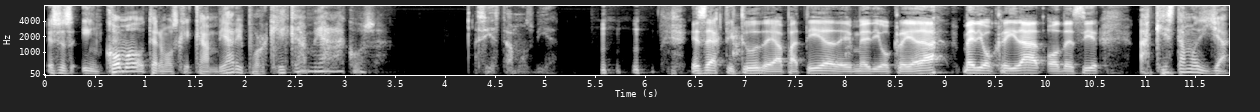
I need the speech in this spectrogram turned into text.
eso es incómodo, tenemos que cambiar. ¿Y por qué cambiar la cosa? Si estamos bien. Esa actitud de apatía, de mediocridad, mediocridad o decir, aquí estamos ya.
